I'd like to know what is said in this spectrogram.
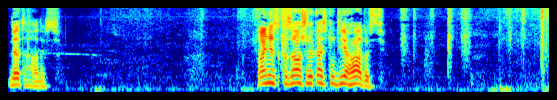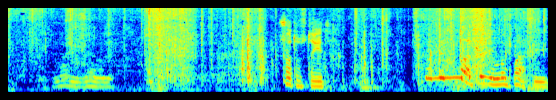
Де та гадость? Аня сказала, що якась тут є гадость. Що тут стоїть? Нема тої лопати.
